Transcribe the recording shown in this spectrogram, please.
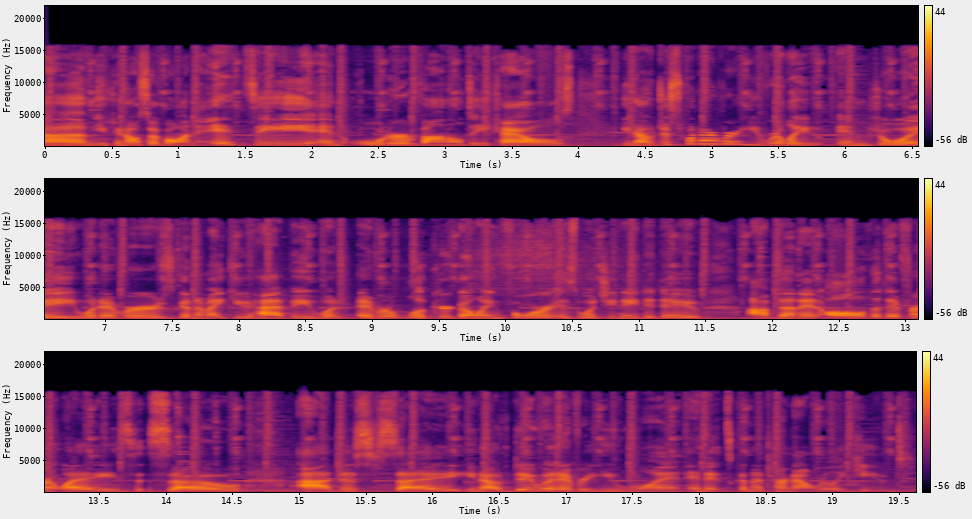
Um, you can also go on Etsy and order vinyl decals. You know, just whatever you really enjoy, whatever is going to make you happy, whatever look you're going for is what you need to do. I've done it all the different ways. So I just say, you know, do whatever you want and it's going to turn out really cute.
